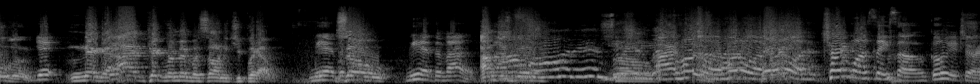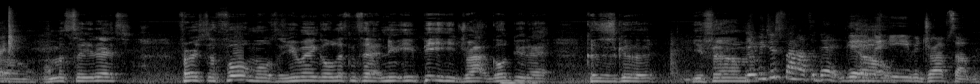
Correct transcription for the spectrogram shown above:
over, Yeah. nigga, I couldn't remember a song that you put out. We had the So we had the vibe. I'm just going. So, All right, hold on, hold on, hold on. Trey wants to say so. Go ahead, Trey. so I'm gonna say this. First and foremost, if you ain't gonna listen to that new EP he dropped, go do that because it's good. You feel me? Yeah, we just found out today. Yeah, Yo. that he even dropped something.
